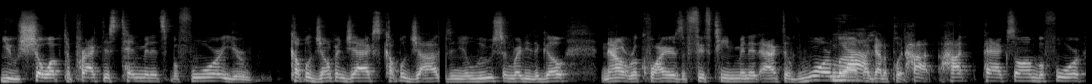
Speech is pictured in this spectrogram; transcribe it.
You show up to practice ten minutes before. You're couple jumping jacks, couple jogs, and you're loose and ready to go. Now it requires a 15 minute active warm up. Yeah. I got to put hot hot packs on before,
